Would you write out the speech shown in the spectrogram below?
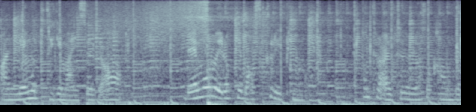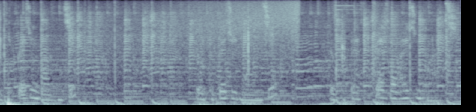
아니 네모도 되게 많이 쓰죠. 네모로 이렇게 마스크를 입히는 거예요. 컨트롤 알트 눌러서 가운데 이렇게 빼준다든지 이렇게 빼준다든지 이렇게 빼, 빼서 해준다든지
